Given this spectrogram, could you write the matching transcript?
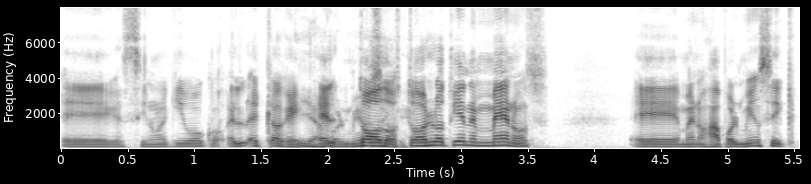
eh, si no me equivoco. el- todos, todos lo tienen menos, eh, menos Apple Music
